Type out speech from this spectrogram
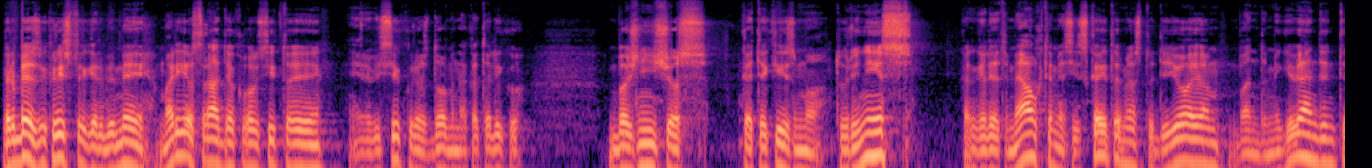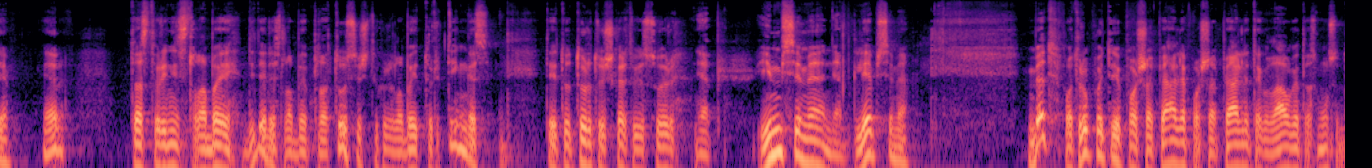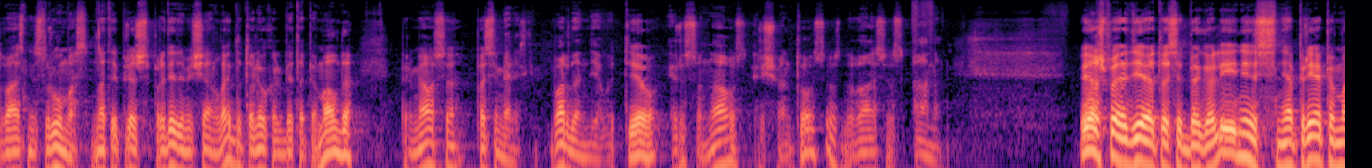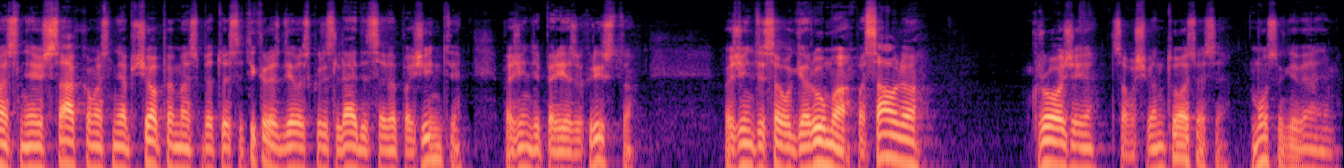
Garbėsiu Kristui, gerbimiai Marijos radio klausytojai ir visi, kurios domina katalikų bažnyčios katekizmo turinys, kad galėtume aukti, mes įskaitome, studijuojam, bandome gyvendinti. Ir tas turinys labai didelis, labai platus, iš tikrųjų labai turtingas, tai tų turtų iškart visur neapimsime, neapglėpsime. Bet po truputį, po šapelį, po šapelį, tegul auga tas mūsų dvasinis rūmas. Na tai prieš pradėdami šiandien laidą toliau kalbėti apie maldą, pirmiausia, pasimelskime. Vardant Dievo Tėvų ir Sūnaus ir Šventosios dvasios Amen. Viešpatie Dieve, tu esi begalinis, nepriepiamas, neišsakomas, neapčiopiamas, bet tu esi tikras Dievas, kuris leidė save pažinti, pažinti per Jėzų Kristų, pažinti savo gerumą pasaulio grožėje, savo šventuosiuose mūsų gyvenime.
